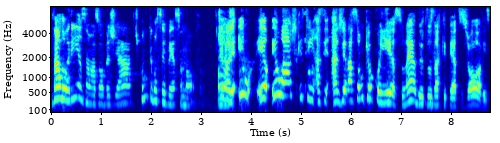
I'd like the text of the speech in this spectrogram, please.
valorizam as obras de arte? Como que você vê essa nova? Olha, eu, eu, eu acho que sim, assim, a geração que eu conheço, né, dos arquitetos jovens,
